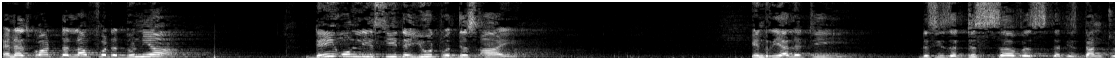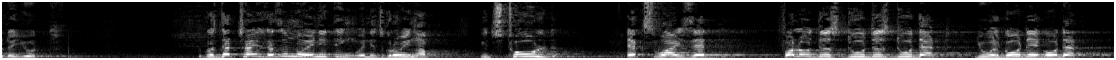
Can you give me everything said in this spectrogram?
and has got the love for the dunya, they only see the youth with this eye. In reality, this is a disservice that is done to the youth. Because that child doesn't know anything when it's growing up. It's told X, Y, Z. Follow this, do this, do that. You will go there, go that.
